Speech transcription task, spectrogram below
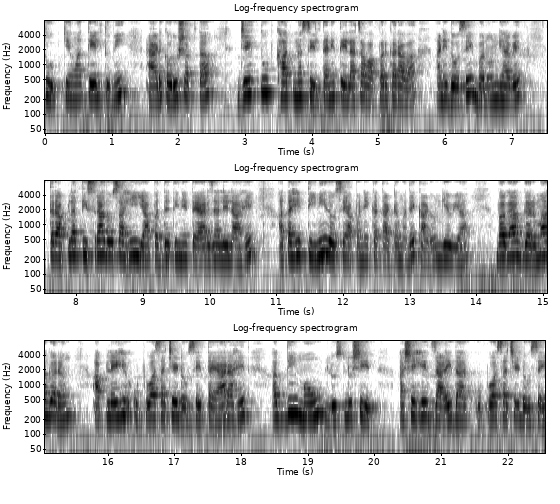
तूप किंवा तेल तुम्ही ॲड करू शकता. जे तूप खात नसेल त्याने तेलाचा वापर करावा आणि डोसे बनवून घ्यावेत. तर आपला तिसरा डोसाही या पद्धतीने तयार झालेला आहे. आता हे तिन्ही डोसे आपण एका ताटामध्ये काढून घेऊया. बघा गरमागरम आपले हे उपवासाचे डोसे तयार आहेत. अगदी मऊ लुसलुशीत असे हे जाळीदार उपवासाचे डोसे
